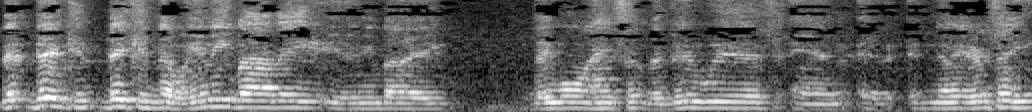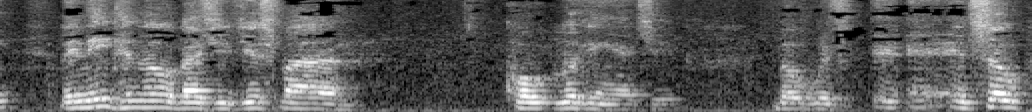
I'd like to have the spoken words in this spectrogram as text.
They, they can they can know anybody anybody they want to have something to do with, and, and, and everything they need to know about you just by quote looking at you. But with and so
